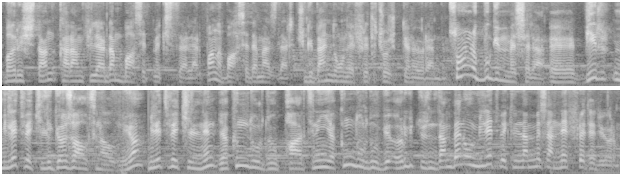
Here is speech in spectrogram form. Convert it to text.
barıştan, karanfillerden bahsetmek isterler. Bana bahsedemezler. Çünkü ben de o nefreti çocukken öğrendim. Sonra bugün mesela e, bir milletvekili gözaltına alınıyor. Milletvekilinin yakın durduğu, partinin yakın durduğu bir örgüt yüzünden ben o milletvekilinden mesela nefret ediyorum.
